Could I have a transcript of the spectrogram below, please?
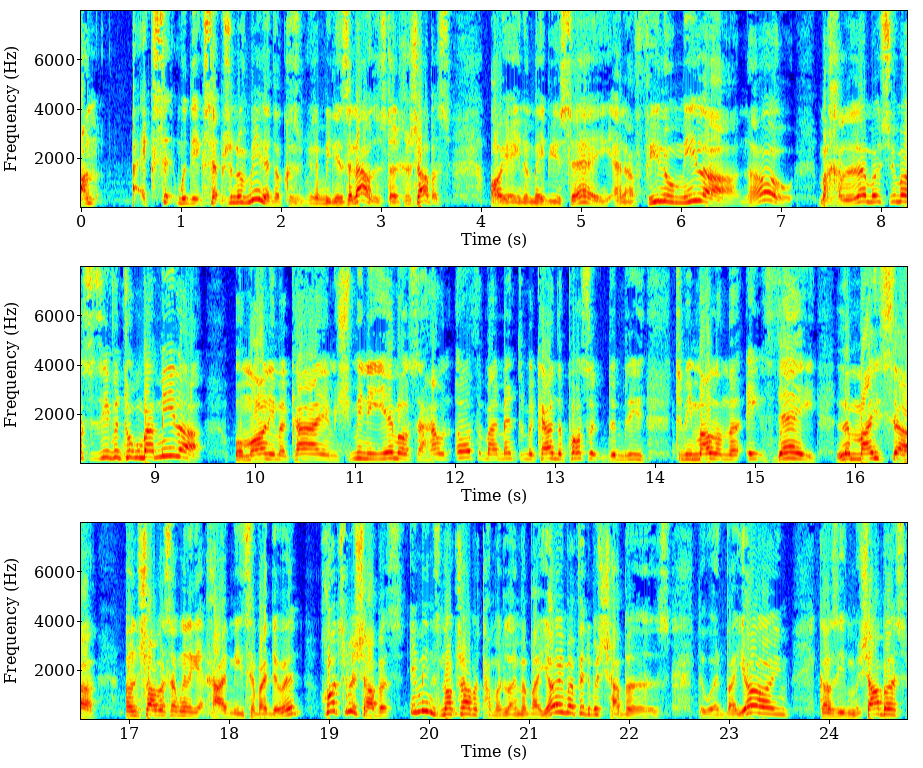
On, except with the exception of Mina, because the Mina is allowed, it's Teicha Shabbos. Oh yeah, you know, maybe you say, and Afilu Mila, no. Machalele Moshe is even talking about Mila. Umani Mekayim, Shmini Yemos, so how on earth am I meant to Mekayim the Posuk to be, to be mal on the eighth day? Lemaisa, on Shabbos I'm going to get Chayiv Misa if I do it. Chutz Shabbos, it means not Shabbos. Tamud Laima Bayoim, Afidu Shabbos. The word Bayoim comes even Shabbos,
